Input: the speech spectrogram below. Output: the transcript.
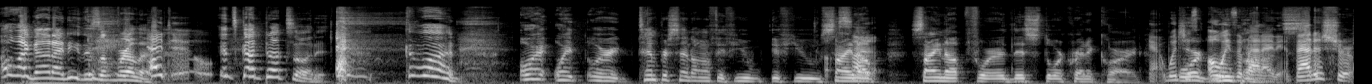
oh my god, I need this umbrella. I do. It's got ducks on it. Come on or or or ten percent off if you if you sign, sign up sign up for this store credit card. Yeah, which is always a bad idea. That is true.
